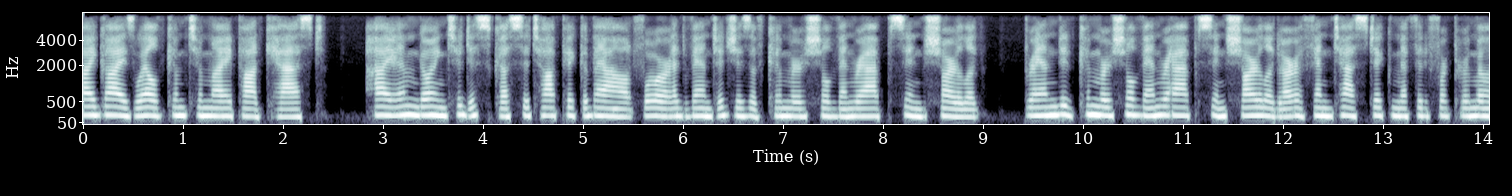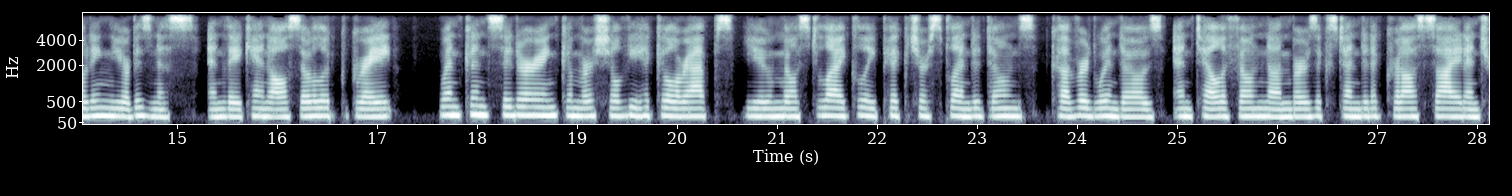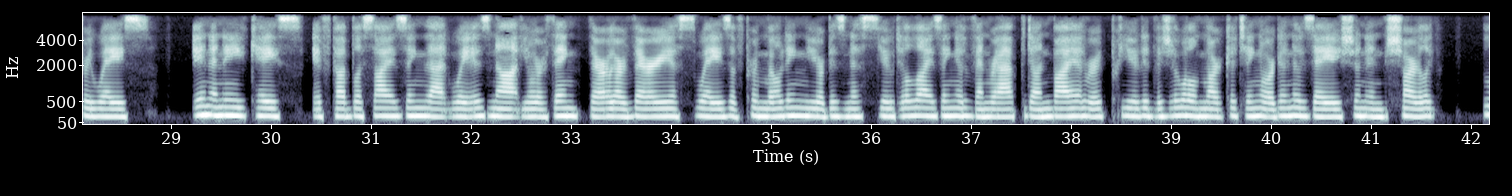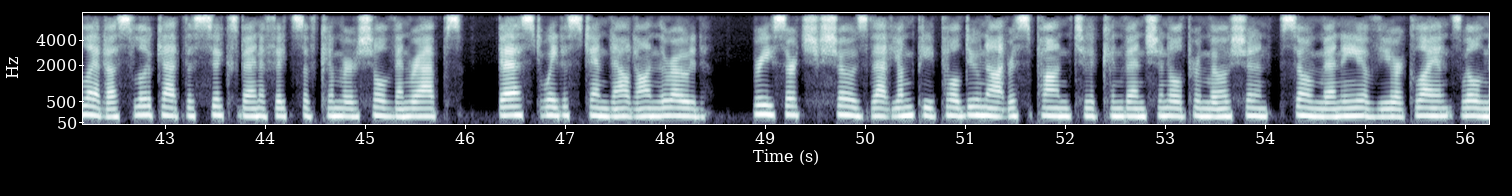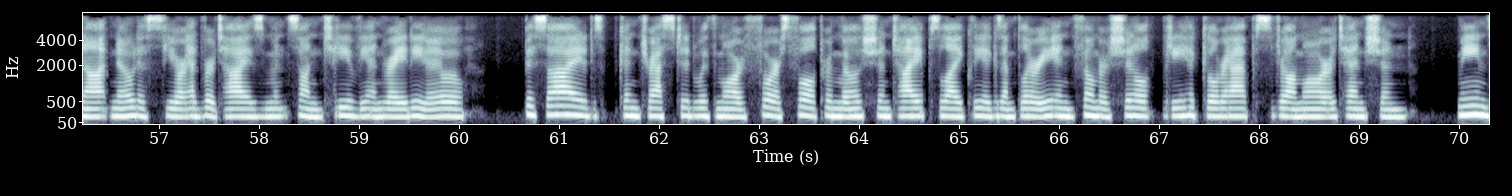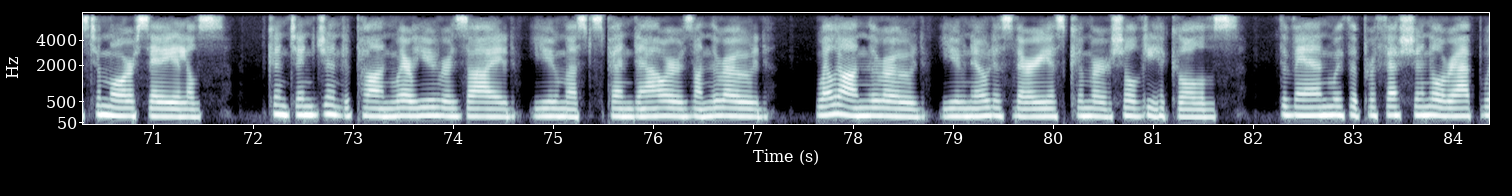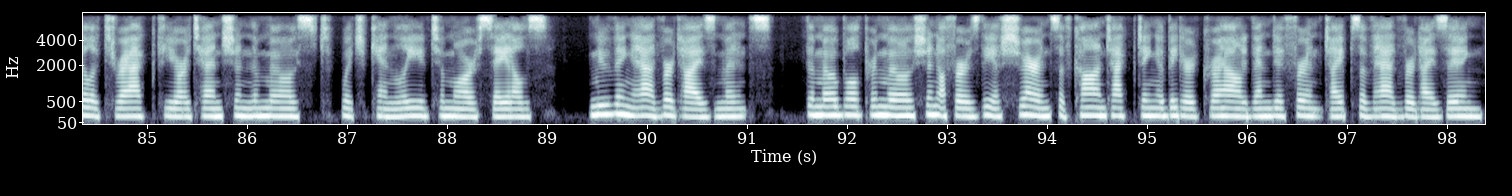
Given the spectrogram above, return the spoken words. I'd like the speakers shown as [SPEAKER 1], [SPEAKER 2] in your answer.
[SPEAKER 1] Hi, guys, welcome to my podcast. I am going to discuss a topic about four advantages of commercial van wraps in Charlotte. Branded commercial van wraps in Charlotte are a fantastic method for promoting your business, and they can also look great. When considering commercial vehicle wraps, you most likely picture splendid tones, covered windows, and telephone numbers extended across side entryways. In any case, if publicizing that way is not your thing, there are various ways of promoting your business utilizing a van wrap done by a reputed visual marketing organization in Charlotte. Let us look at the six benefits of commercial van wraps. Best way to stand out on the road. Research shows that young people do not respond to conventional promotion, so many of your clients will not notice your advertisements on TV and radio. Besides, contrasted with more forceful promotion types like the exemplary infomercial, vehicle wraps draw more attention. Means to more sales. Contingent upon where you reside, you must spend hours on the road. While on the road, you notice various commercial vehicles. The van with a professional wrap will attract your attention the most, which can lead to more sales. Moving advertisements. The mobile promotion offers the assurance of contacting a bigger crowd than different types of advertising.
